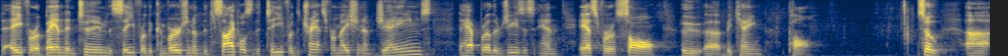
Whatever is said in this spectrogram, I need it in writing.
the A for abandoned tomb, the C for the conversion of the disciples, the T for the transformation of James, the half brother of Jesus, and S for Saul who uh, became Paul. So, uh,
